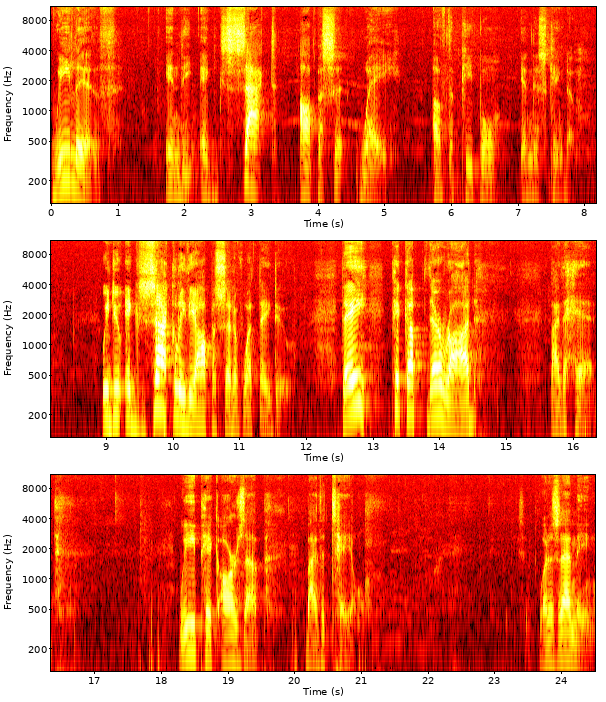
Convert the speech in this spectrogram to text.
we live in the exact opposite way of the people in this kingdom. We do exactly the opposite of what they do. They pick up their rod by the head. We pick ours up by the tail. What does that mean?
